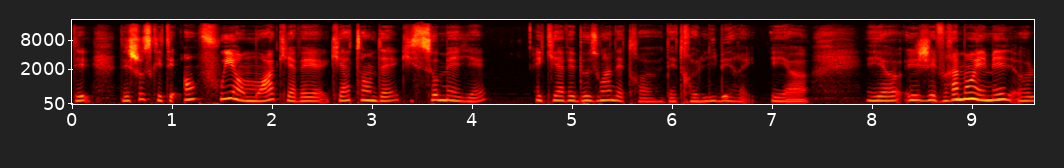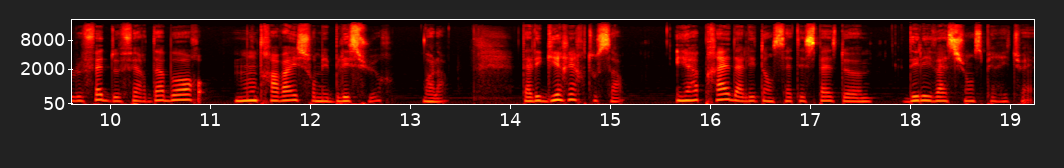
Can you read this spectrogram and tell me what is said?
Des, choses qui étaient enfouies en moi, qui, avaient, qui attendaient, qui sommeillaient et qui avaient besoin d'être, d'être libérées. Et, euh, euh, et, j'ai vraiment aimé euh, le fait de faire d'abord mon travail sur mes blessures, voilà, d'aller guérir tout ça, et après d'aller dans cette espèce de, d'élévation spirituelle.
